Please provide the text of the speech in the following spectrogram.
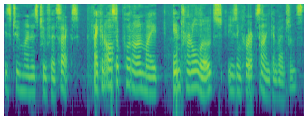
is 2 minus 2 fifths x. I can also put on my internal loads using correct sign conventions.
